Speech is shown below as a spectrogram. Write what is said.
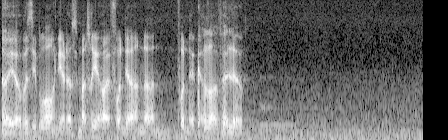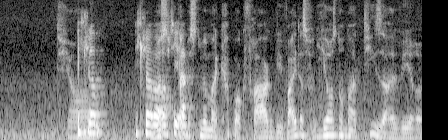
Naja, aber sie brauchen ja das Material von der anderen, von der Karavelle. Tja. Ich glaube, ich da, glaube auch müssten, die da müssten wir mal Kapok fragen, wie weit das von hier aus noch nach Tisal wäre.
